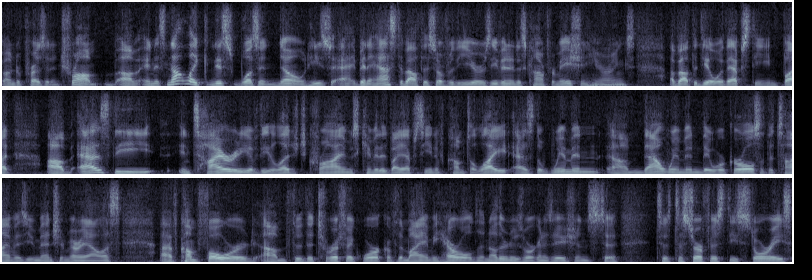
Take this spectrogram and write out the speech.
under President Trump. Um, and it's not like this wasn't known. He's been asked about this over the years, even in his confirmation mm-hmm. hearings about the deal with Epstein. But uh, as the entirety of the alleged crimes committed by Epstein have come to light, as the women, um, now women, they were girls at the time, as you mentioned, Mary Alice, have come forward um, through the terrific work of the Miami Herald and other news organizations to to, to surface these stories.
